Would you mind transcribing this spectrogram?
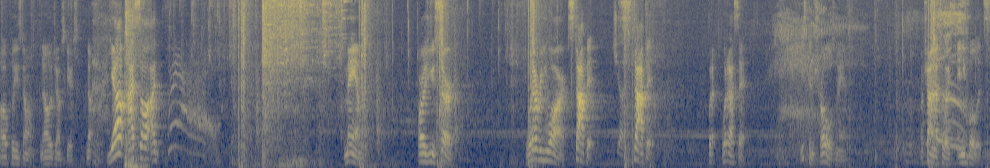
Oh, please don't. No jump scares. No. Yup, I saw. I. Ma'am. Or you, sir. Whatever you are. Stop it. Stop it. What, what did I say? These controls, man. I'm trying not to waste any bullets.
